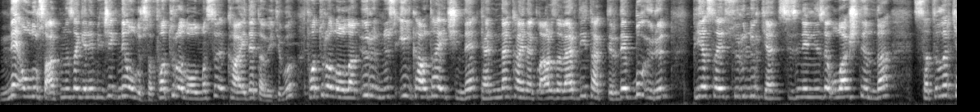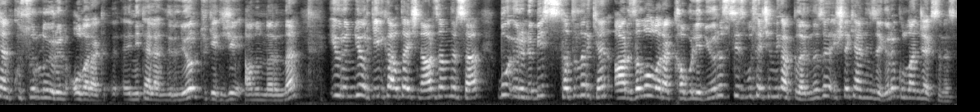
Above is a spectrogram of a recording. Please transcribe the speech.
ne olursa aklınıza gelebilecek ne olursa faturalı olması kaide tabii ki bu. Faturalı olan ürününüz ilk 6 ay içinde kendinden kaynaklı arıza verdiği takdirde bu ürün piyasaya sürülürken sizin elinize ulaştığında satılırken kusurlu ürün olarak e, nitelendiriliyor tüketici kanunlarında. Ürün diyor ki ilk 6 ay içinde arızalanırsa bu ürünü biz satılırken arızalı olarak kabul ediyoruz. Siz bu seçimlik haklarınızı işte kendinize göre kullanacaksınız.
